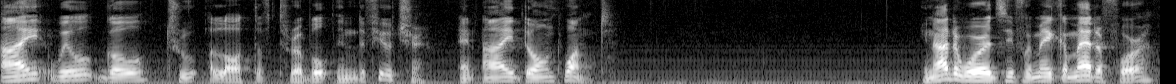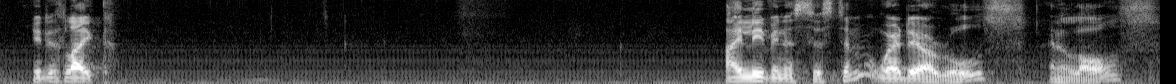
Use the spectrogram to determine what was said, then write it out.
I will go through a lot of trouble in the future, and I don't want. In other words, if we make a metaphor, it is like I live in a system where there are rules and laws.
